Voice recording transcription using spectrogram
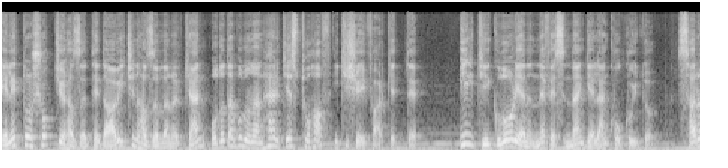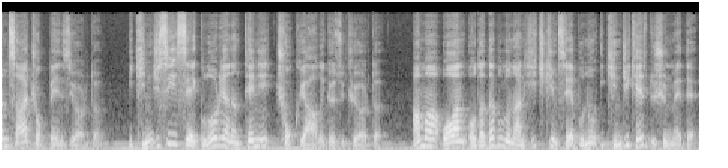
Elektroşok cihazı tedavi için hazırlanırken odada bulunan herkes tuhaf iki şey fark etti. İlki Gloria'nın nefesinden gelen kokuydu. Sarımsağa çok benziyordu. İkincisi ise Gloria'nın teni çok yağlı gözüküyordu. Ama o an odada bulunan hiç kimse bunu ikinci kez düşünmedi.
